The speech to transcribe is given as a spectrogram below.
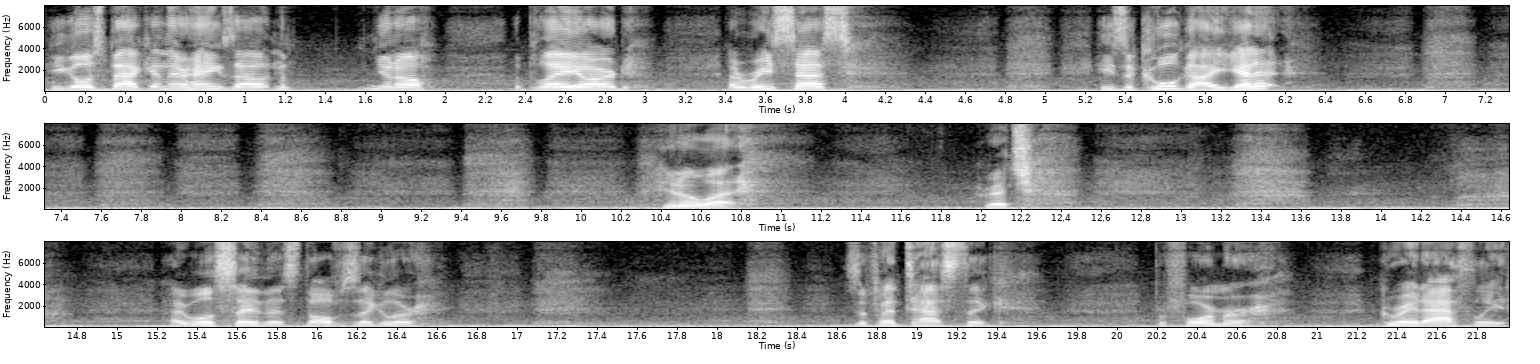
He goes back in there, hangs out in the, you know, the play yard at recess. He's a cool guy, you get it? You know what, Rich? I will say this Dolph Ziggler is a fantastic performer, great athlete,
